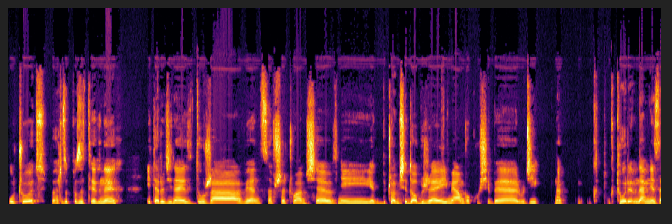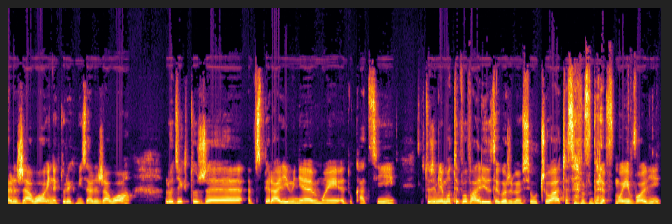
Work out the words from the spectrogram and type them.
uczuć, bardzo pozytywnych i ta rodzina jest duża, więc zawsze czułam się w niej, jakby czułam się dobrze i miałam wokół siebie ludzi, na którym na mnie zależało i na których mi zależało. Ludzi, którzy wspierali mnie w mojej edukacji, którzy mnie motywowali do tego, żebym się uczyła, czasem wbrew mojej woli,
